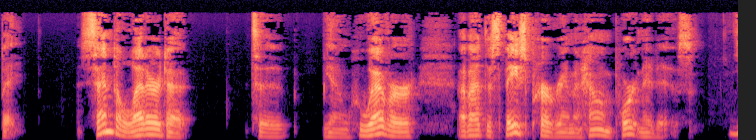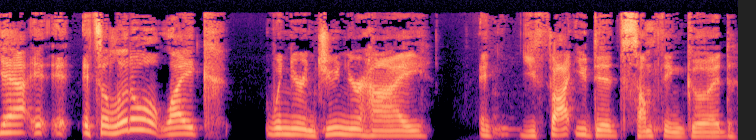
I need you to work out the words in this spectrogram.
but send a letter to to you know whoever about the space program and how important it is. Yeah, it, it, it's a little like when you're in junior high and you thought you did something good,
